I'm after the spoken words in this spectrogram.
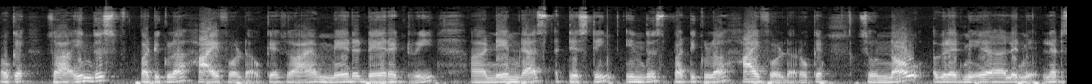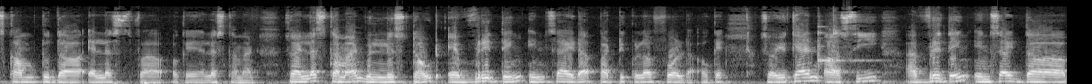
Okay so uh, in this particular high folder okay so I have made a directory uh, named as testing in this particular high folder okay. So now let me uh, let me let's come to the ls uh, okay ls command. So ls command will list out everything inside a particular folder okay so you can uh, see everything inside the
